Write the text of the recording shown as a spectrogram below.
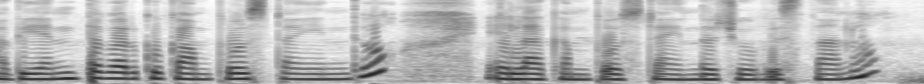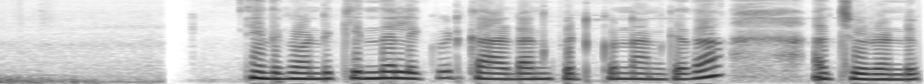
అది ఎంతవరకు కంపోస్ట్ అయిందో ఎలా కంపోస్ట్ అయిందో చూపిస్తాను. ఇదిగోండి కింద లిక్విడ్ కారడానికి పెట్టుకున్నాను కదా. అది చూడండి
